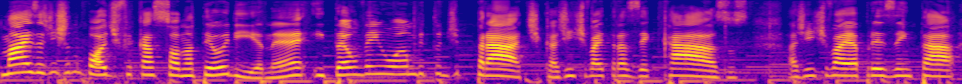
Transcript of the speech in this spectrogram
Mas a gente não pode ficar só na teoria, né? Então vem o âmbito de prática. A gente vai trazer casos, a gente vai apresentar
